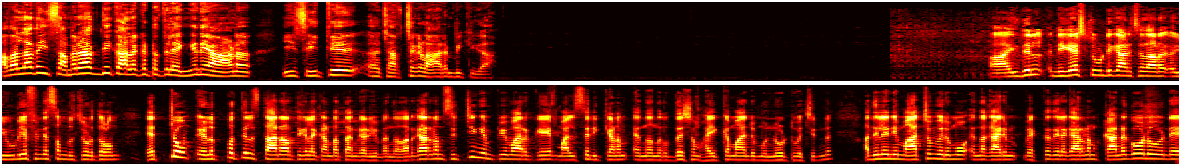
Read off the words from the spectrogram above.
അതല്ലാതെ ഈ സമരാഗ്നി കാലഘട്ടത്തിൽ എങ്ങനെയാണ് ഈ സീറ്റ് ചർച്ചകൾ ആരംഭിക്കുക? ഇതിൽ നികേഷ് ചൂണ്ടിക്കാണിച്ചതാണ് യു ഡി എഫിനെ സംബന്ധിച്ചിടത്തോളം ഏറ്റവും എളുപ്പത്തിൽ സ്ഥാനാർത്ഥികളെ കണ്ടെത്താൻ കഴിയും എന്നതാണ്. കാരണം സിറ്റിംഗ് എം പിമാർക്ക് മത്സരിക്കണം എന്ന നിർദ്ദേശം ഹൈക്കമാൻഡ് മുന്നോട്ട് വെച്ചിട്ടുണ്ട്. അതിലിനി മാറ്റം വരുമോ എന്ന കാര്യം വ്യക്തതയില്ല. കാരണം കനകോലുവിന്റെ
